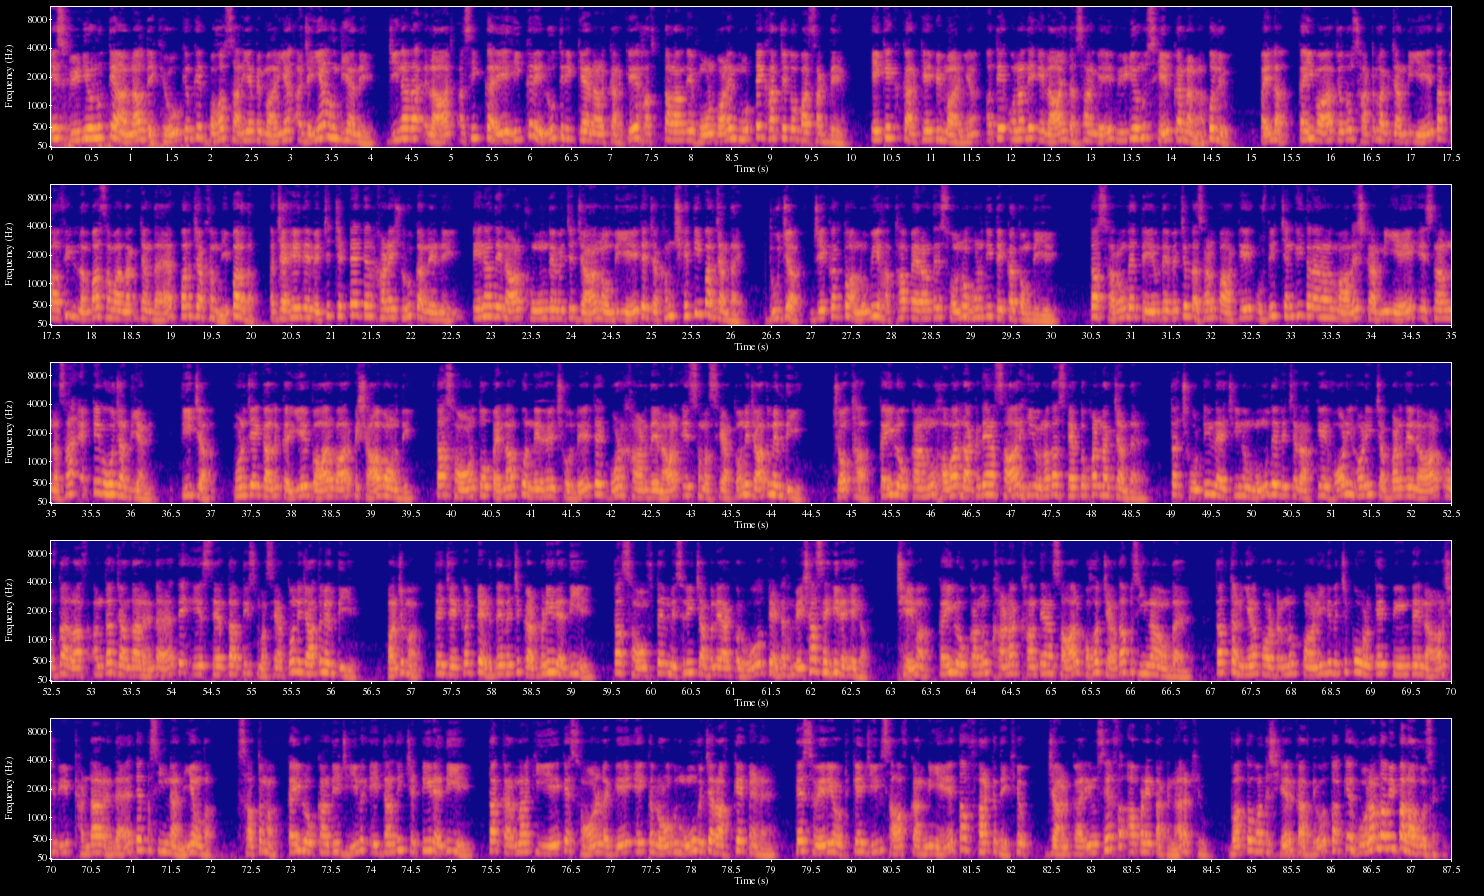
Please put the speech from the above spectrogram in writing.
ਇਸ ਵੀਡੀਓ ਨੂੰ ਧਿਆਨ ਨਾਲ ਦੇਖਿਓ, ਕਿਉਂਕਿ ਬਹੁਤ ਸਾਰੀਆਂ ਬਿਮਾਰੀਆਂ ਅਜਿਹੀਆਂ ਹੁੰਦੀਆਂ ਨੇ, ਜਿਨ੍ਹਾਂ ਦਾ ਇਲਾਜ ਅਸੀਂ ਘਰੇ ਹੀ ਘਰੇਲੂ ਤਰੀਕਿਆਂ ਨਾਲ ਕਰਕੇ ਹਸਪਤਾਲਾਂ ਦੇ ਹੋਣ ਵਾਲੇ ਮੋٹے ਖਰਚੇ ਤੋਂ ਬਚ ਸਕਦੇ ਹਾਂ। ਇੱਕ ਇੱਕ ਕਰਕੇ ਬਿਮਾਰੀਆਂ ਅਤੇ ਉਹਨਾਂ ਦੇ ਇਲਾਜ ਦੱਸਾਂਗੇ, ਵੀਡੀਓ ਨੂੰ ਸੇਵ ਕਰਨਾ ਨਾ ਭੁੱਲਿਓ। ਪਹਿਲਾ, ਕਈ ਵਾਰ ਜਦੋਂ ਸੱਟ ਲੱਗ ਜਾਂਦੀ ਏ, ਤਾਂ ਕਾਫੀ ਲੰਬਾ ਸਮਾਂ ਲੱਗ ਜਾਂਦਾ ਹੈ, ਪਰ ਜ਼ਖਮ ਨਹੀਂ ਭਰਦਾ। ਅਜਿਹੇ ਦੇ ਵਿੱਚ ਚਿੱਟੇ ਤਿਲ ਖਾਣੇ ਸ਼ੁਰੂ ਕਰਨੇ ਨੇ, ਇਹਨਾਂ ਦੇ ਨਾਲ ਖੂਨ ਦੇ ਵਿੱਚ ਜਾਨ ਆਉਂਦੀ ਏ ਤੇ ਜ਼ਖਮ ਛੇਤੀ ਭਰ ਜਾਂਦਾ ਹੈ ਦੂਜਾ, ਜੇਕਰ ਤੁਹਾਨੂੰ ਵੀ ਹੱਥਾਂ ਪੈਰਾਂ ਦੇ ਸੁੰਨ ਹੋਣ ਦੀ ਦਿੱਕਤ ਆਉਂਦੀ ਏ, ਤਾਂ ਸਰੋਂ ਦੇ ਤੇਲ ਦੇ ਵਿੱਚ ਲਸਣ ਪਾ ਕੇ ਉਸ ਦੀ ਚੰਗੀ ਤਰ੍ਹਾਂ ਨਾਲ ਮਾਲਿਸ਼ ਕਰਨੀ ਏ, ਇਸ ਨਾਲ ਨਸਾਂ ਐਕਟਿਵ ਹੋ ਜਾਂਦੀਆਂ ਨੇ। ਤੀਜਾ, ਹੁਣ ਜੇ ਗੱਲ ਕਰੀਏ ਵਾਰ-ਵਾਰ ਪਿਸ਼ਾਬ ਆਉਣ ਦੀ, ਤਾਂ ਸੌਣ ਤੋਂ ਪਹਿਲਾਂ ਭੁੰਨੇ ਹੋਏ ਛੋਲੇ ਤੇ ਗੁੜ ਖਾਣ ਦੇ ਨਾਲ ਇਸ ਸਮੱਸਿਆ ਤੋਂ ਨਿਜਾਤ ਮਿਲਦੀ ਏ। ਚੌਥਾ, ਕਈ ਲੋਕਾਂ ਨੂੰ ਹਵਾ ਲੱਗਦਿਆਂ ਸਾਰ ਹੀ ਉਹਨਾਂ ਦਾ ਸਿਰ ਦੁਖਣ ਲੱਗ ਜਾਂਦਾ ਹੈ। ਤਾਂ ਛੋਟੀ ਇਲਾਇਚੀ ਨੂੰ ਮੂੰਹ ਦੇ ਵਿੱਚ ਰੱਖ ਕੇ ਹੌਲੀ-ਹੌਲੀ ਚੱਬਣ ਦੇ ਨਾਲ ਉਸ ਦਾ ਰਸ ਅੰਦਰ ਜਾਂਦਾ ਰਹਿੰਦਾ ਹੈ ਤੇ ਇਸ ਸਿਰ ਦਰਦ ਦੀ ਸਮੱਸਿਆ ਤੋਂ ਨਿਜਾਤ ਮਿਲਦੀ ਹੈ। ਪੰਜਵਾਂ, ਤੇ ਜੇਕਰ ਢਿੱਡ ਦੇ ਵਿੱਚ ਗੜਬੜੀ ਰਹਿੰਦੀ ਹੈ, ਤਾਂ ਸੌਂਫ ਤੇ ਮਿਸਰੀ ਚੱਬ ਲਿਆ ਕਰੋ, ਢਿੱਡ ਹਮੇਸ਼ਾ ਸਹੀ ਰਹੇਗਾ। ਛੇਵਾਂ, ਕਈ ਲੋਕਾਂ ਨੂੰ ਖਾਣਾ ਖਾਂਦਿਆਂ ਸਾਰ ਬਹੁਤ ਜ਼ਿਆਦਾ ਪਸੀਨਾ ਆਉਂਦਾ ਹੈ, ਤਾਂ ਧਨੀਆ ਪਾਊਡਰ ਨੂੰ ਪਾਣੀ ਦੇ ਵਿੱਚ ਘੋਲ ਕੇ ਪੀਣ ਦੇ ਨਾਲ ਸਰੀਰ ਠੰਡਾ ਰਹਿੰਦਾ ਹੈ ਤੇ ਪਸੀਨਾ ਨਹੀਂ ਆਉਂਦਾ। ਸਤਮ। ਕਈ ਲੋਕਾਂ ਦੀ ਜੀਭ ਇਦਾਂ ਦੀ ਚਿੱਟੀ ਰਹਿੰਦੀ ਏ। ਤਾਂ ਕਰਨਾ ਕੀ ਏ ਕਿ ਸੌਣ ਲੱਗੇ, ਇੱਕ ਲੌਂਗ ਮੂੰਹ ਵਿੱਚ ਰੱਖ ਕੇ ਪੈਣਾ ਤੇ ਸਵੇਰੇ ਉੱਠ ਕੇ ਜੀਭ ਸਾਫ਼ ਕਰਨੀ ਏ ਤਾਂ ਫ਼ਰਕ ਦੇਖਿਓ। ਜਾਣਕਾਰੀ ਨੂੰ ਸਿਰਫ ਆਪਣੇ ਤੱਕ ਨਾ ਰੱਖਿਓ। ਵੱਧ ਤੋਂ ਵੱਧ ਸ਼ੇਅਰ ਕਰ ਦਿਓ ਤਾਂ ਕਿ ਹੋਰਾਂ ਦਾ ਵੀ ਭਲਾ ਹੋ ਸਕੇ।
